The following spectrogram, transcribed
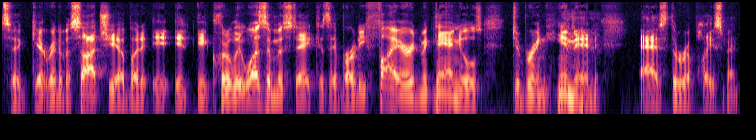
to get rid of Bisaccia, but it, it, it clearly was a mistake because they've already fired McDaniels to bring him in as the replacement.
